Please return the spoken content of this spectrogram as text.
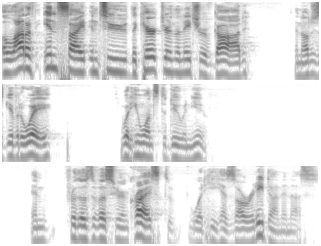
a lot of insight into the character and the nature of God. And I'll just give it away what he wants to do in you. And for those of us who are in Christ, what he has already done in us.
